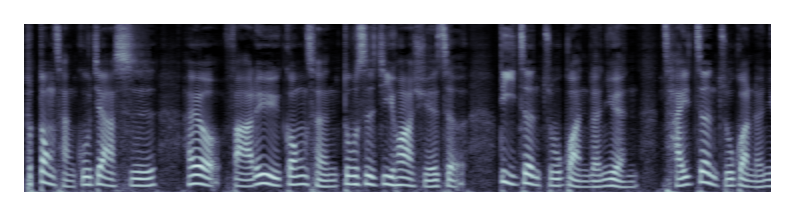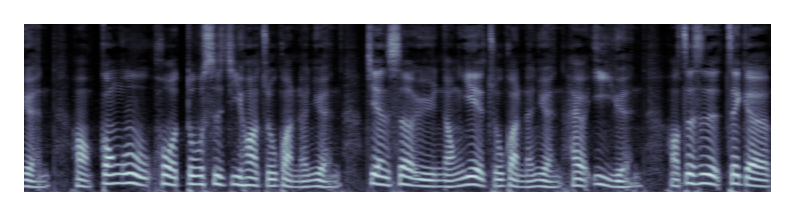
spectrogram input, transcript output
不动产估价师，还有法律工程都市计划学者、地震主管人员、财政主管人员、哦公务或都市计划主管人员、建设与农业主管人员，还有议员。哦，这是这个。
